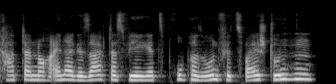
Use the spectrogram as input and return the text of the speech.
hat dann noch einer gesagt, dass wir jetzt pro Person für zwei Stunden,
